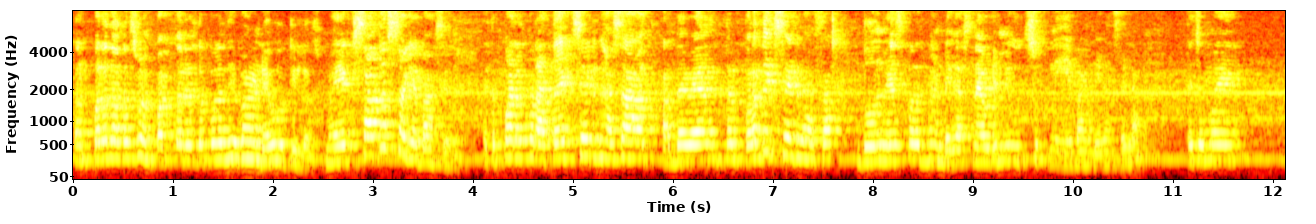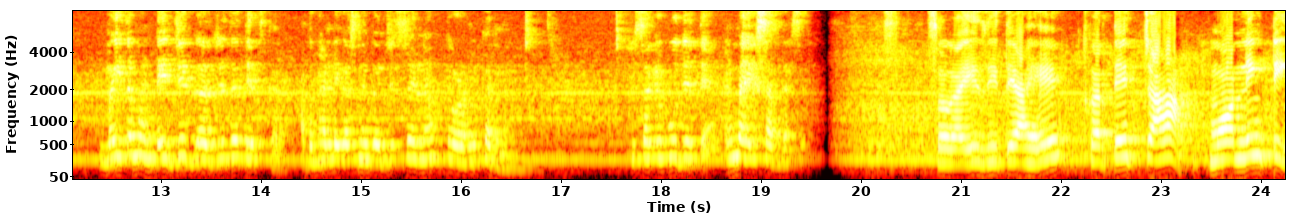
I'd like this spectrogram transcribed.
कारण परत आता स्वयंपाक करेल तर परत हे भांडे होतीलच. मग एक साथच सगळे भासेल तर परत परत आता एक सेट घासा अर्ध्या वेळानंतर परत एक सेट घासा. दोन वेळेस परत भांडे घासणं एवढे मी उत्सुक नाही आहे भांडे घासायला. त्याच्यामुळे मग इथं म्हणते जे गरजेचं आहे तेच करा. आता भांडे घासणे गरजेचं आहे ना तेवढं मी करणार. हे सगळे होऊ देते आणि मग एक साथ घासेल. सो गाईज इथे आहे. करते. चहा मॉर्निंग टी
